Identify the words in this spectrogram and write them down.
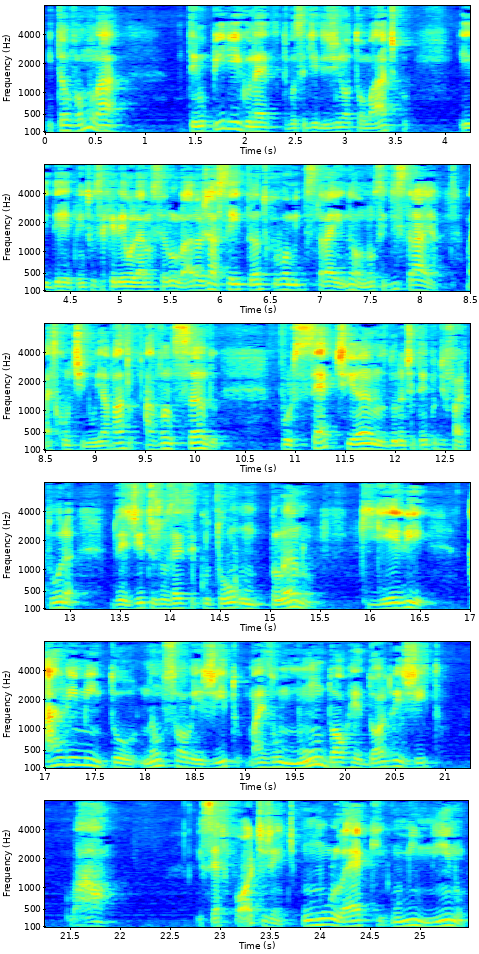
Então vamos lá. Tem um perigo, né? De você dirigir no automático e de repente você querer olhar no celular. Eu já sei tanto que eu vou me distrair. Não, não se distraia, mas continue avançando. Por sete anos, durante o tempo de fartura do Egito, José executou um plano que ele alimentou não só o Egito, mas o mundo ao redor do Egito. Uau! Isso é forte, gente. Um moleque, um menino,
